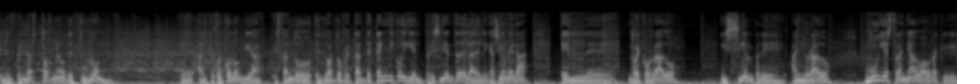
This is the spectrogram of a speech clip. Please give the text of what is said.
en el primer torneo de Toulon. eh, al que fue Colombia, estando Eduardo Retat de técnico y el presidente de la delegación era el eh, recordado y siempre añorado, muy extrañado ahora que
